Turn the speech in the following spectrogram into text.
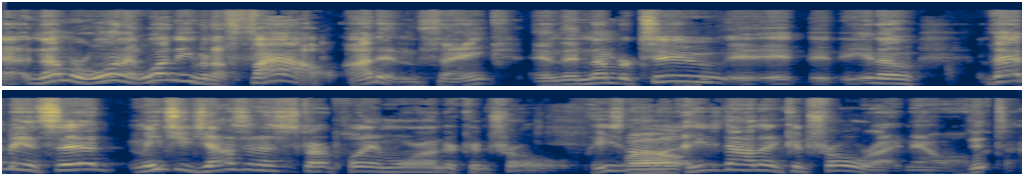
Uh, number one, it wasn't even a foul. I didn't think. And then number two, it, it, you know, that being said, Meechie Johnson has to start playing more under control. He's Well- not. He's not in control right now all the time.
